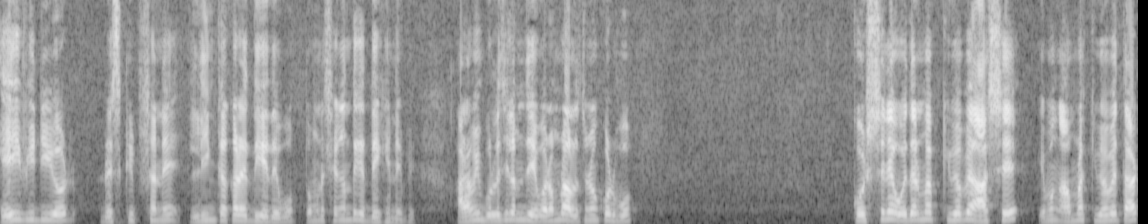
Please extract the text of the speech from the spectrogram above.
এই ভিডিওর ডেসক্রিপশানে লিঙ্ক আকারে দিয়ে দেবো, তোমরা সেখান থেকে দেখে নেবে। আর আমি বলেছিলাম যে এবার আমরা আলোচনা করব কোশ্চেনে ওয়েদার ম্যাপ কীভাবে আসে এবং আমরা কীভাবে তার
